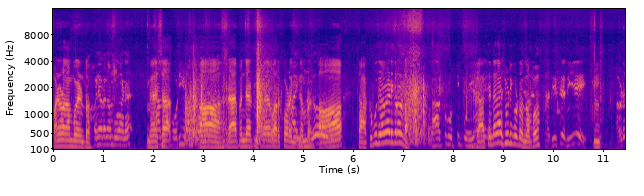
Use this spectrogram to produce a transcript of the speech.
പണി തുടങ്ങാൻ കേട്ടോ പണി തുടങ്ങാൻ പോവാണ്. മേശ ആ രാജ പഞ്ചായത്തിന്റെ വർക്ക് തുടങ്ങി. നമ്മൾ ആ ചാക്ക് പുതിയ മേടിക്കണം കേട്ടോ. ചാക്ക് പൊട്ടിപ്പോയി. ചാക്കിന്റെ കാശ് പിടിക്കൂട്ടോ അപ്പൊ? സതീഷ് നീയേ. ഉം. അവിടെ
